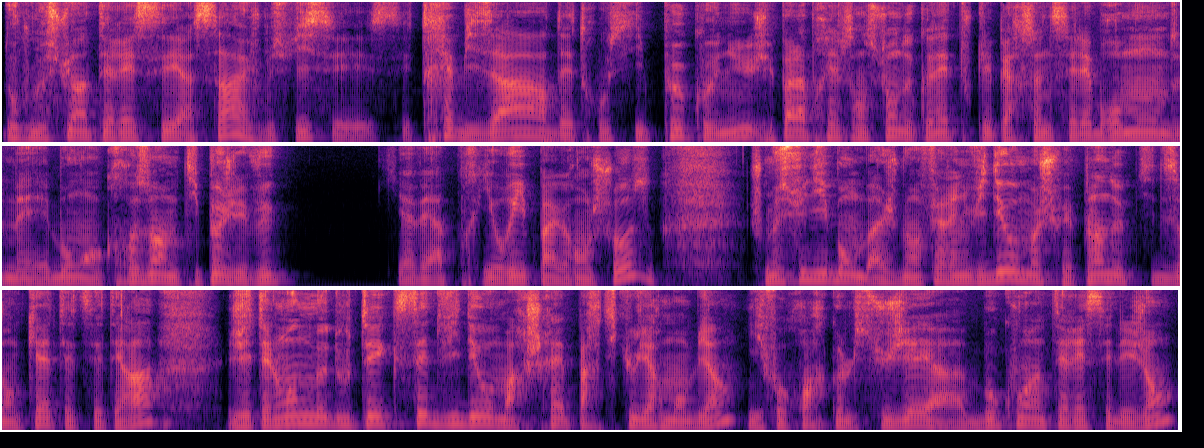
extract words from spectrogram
Donc je me suis intéressé à ça et je me suis dit c'est c'est très bizarre d'être aussi peu connu. J'ai pas la prétention de connaître toutes les personnes célèbres au monde, mais bon en creusant un petit peu j'ai vu qu'il y avait a priori pas grand chose. Je me suis dit bon bah je vais en faire une vidéo. Moi je fais plein de petites enquêtes etc. J'étais loin de me douter que cette vidéo marcherait particulièrement bien. Il faut croire que le sujet a beaucoup intéressé les gens.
